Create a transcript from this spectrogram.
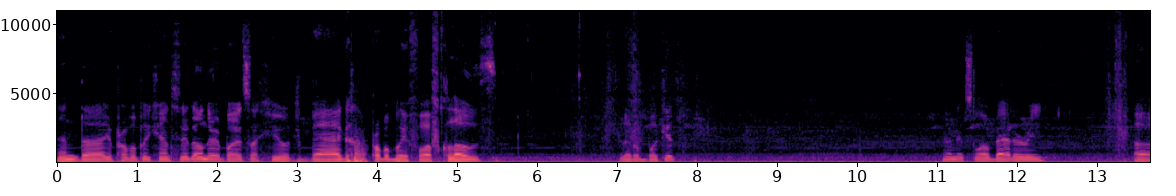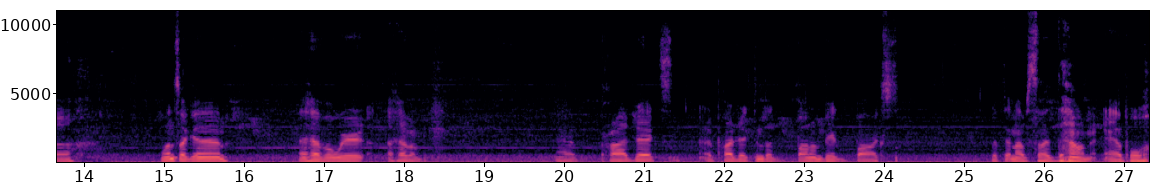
And uh, you probably can't see down there, but it's a huge bag, probably full of clothes. Little bucket. And its low battery. Uh, once again I have a weird I have a I have projects a project in the bottom big box with an upside down apple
